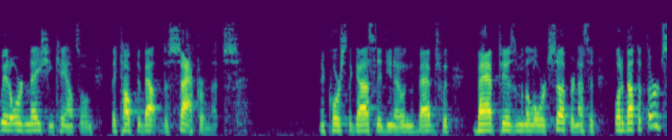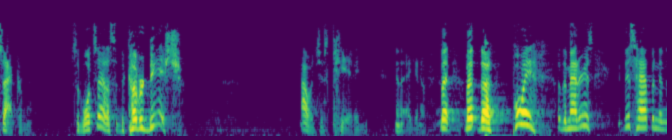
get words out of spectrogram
we had ordination council, and they talked about the sacraments. And of course, the guy said, you know, in the Baptist with baptism and the Lord's Supper. And I said, what about the third sacrament? I said, what's that? I said, the covered dish. I was just kidding. And that, you know. But but the point of the matter is, this happened, and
